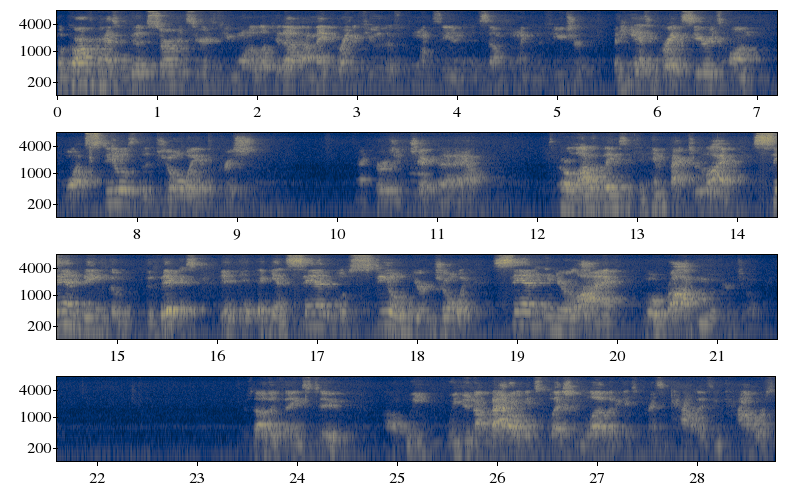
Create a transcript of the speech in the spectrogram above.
MacArthur has a good sermon series if you want to look it up. I may bring a few of those points in at some point in the future. But he has a great series on what steals the joy of a Christian. I encourage you to check that out. There are a lot of things that can impact your life. Sin being the, the biggest. It, it, again, sin will steal your joy. Sin in your life will rob you of your joy. There's other things too. Uh, we, we do not battle against flesh and blood, but against principalities and powers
